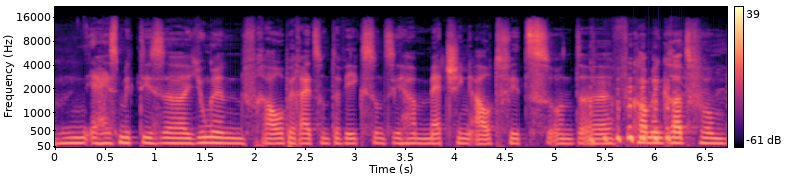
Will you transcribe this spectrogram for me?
Hm, er ist mit dieser jungen Frau bereits unterwegs und sie haben Matching-Outfits und äh, kommen gerade vom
